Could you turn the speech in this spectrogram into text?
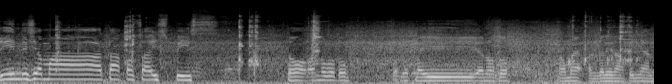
Di hindi siya matakaw sa space. To, ano to? Bakit may ano to? Mamaya tanggalin natin yan.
